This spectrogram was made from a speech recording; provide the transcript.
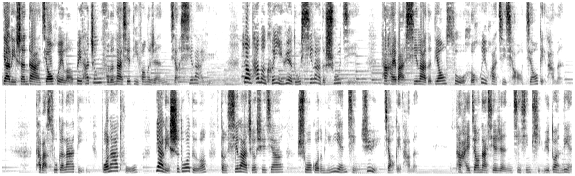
亚历山大教会了被他征服的那些地方的人讲希腊语。让他们可以阅读希腊的书籍，他还把希腊的雕塑和绘画技巧教给他们。他把苏格拉底、柏拉图、亚里士多德等希腊哲学家说过的名言警句教给他们。他还教那些人进行体育锻炼，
